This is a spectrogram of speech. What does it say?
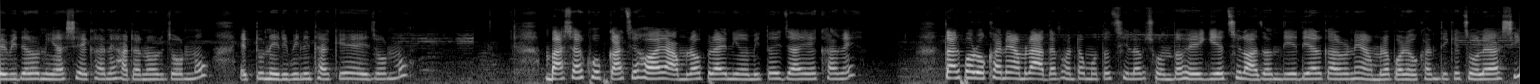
বেবিদেরও নিয়ে আসে এখানে হাঁটানোর জন্য, একটু নিরিবিলি থাকে এই জন্য। বাসার খুব কাছে হয়, আমরাও প্রায় নিয়মিতই যাই এখানে। তারপর ওখানে আমরা আধা ঘণ্টা মতো ছিলাম, সন্ধ্যা হয়ে গিয়েছিল আজান দিয়ে দেওয়ার কারণে আমরা পরে ওখান থেকে চলে আসি।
